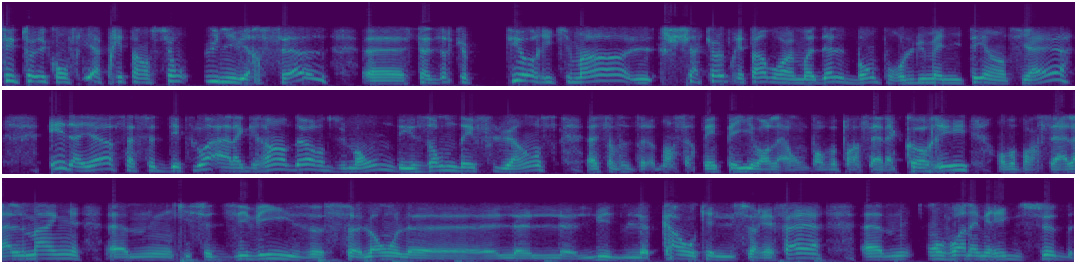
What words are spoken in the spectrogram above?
C'est un conflit à prétention universelle, euh, c'est-à-dire que théoriquement, chacun prétend avoir un modèle bon pour l'humanité entière. Et d'ailleurs, ça se déploie à la grandeur du monde, des zones d'influence. Euh, dans certains pays, on va penser à la Corée, on va penser à l'Allemagne, euh, qui se divise selon le, le, le, le, camp auquel il se réfère. Euh, on voit en Amérique du Sud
